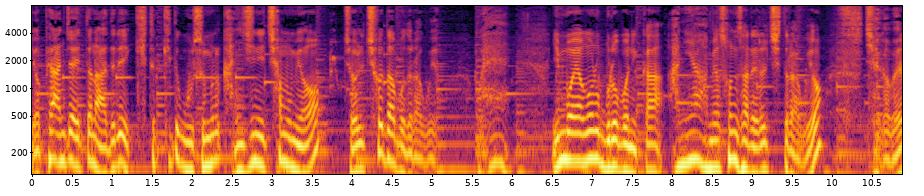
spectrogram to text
옆에 앉아있던 아들이 키득키득 웃음을 간신히 참으며 절 쳐다보더라고요. 왜? 입모양으로 물어보니까 아니야 하며 손사래를 치더라고요. 제가 왜,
